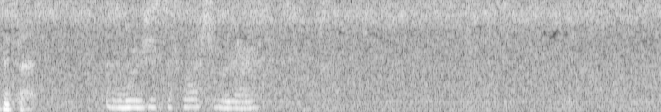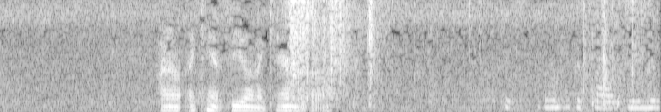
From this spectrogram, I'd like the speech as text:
what is that? And there was just a flash over there. I don't. I can't see it on the camera though. It's going through the clouds and you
